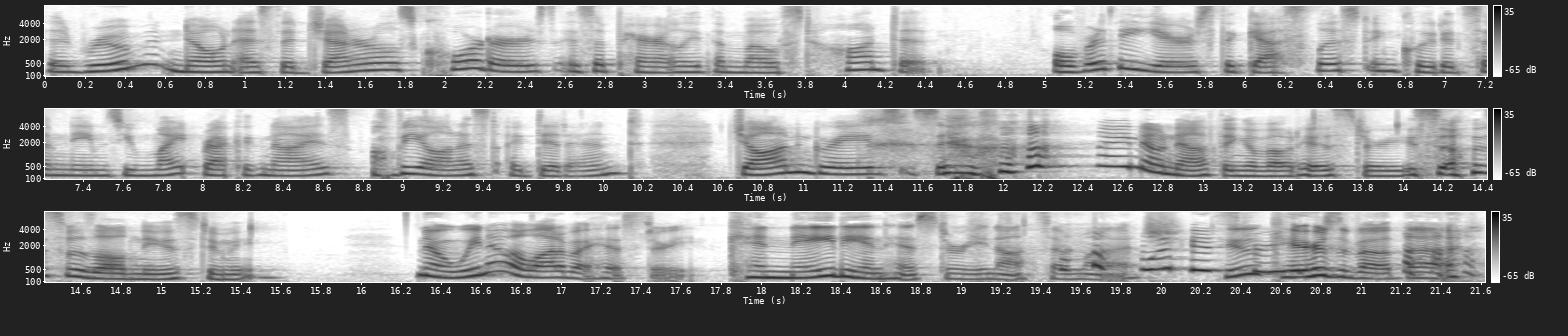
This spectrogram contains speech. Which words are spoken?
The room known as the General's Quarters is apparently the most haunted. Over the years, the guest list included some names you might recognize. I'll be honest, I didn't. John Graves. I know nothing about history, so this was all news to me. no, we know a lot about history. Canadian history, not so much. What Who cares about that?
